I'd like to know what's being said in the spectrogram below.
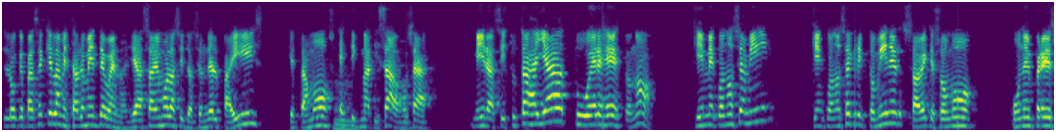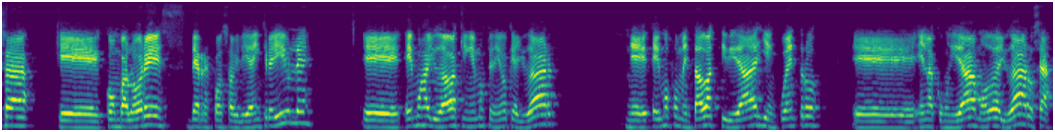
lo que pasa es que lamentablemente, bueno, ya sabemos la situación del país, que estamos mm. estigmatizados. O sea, mira, si tú estás allá, tú eres esto. No. Quien me conoce a mí quien conoce a CryptoMiner sabe que somos una empresa que con valores de responsabilidad increíbles, eh, hemos ayudado a quien hemos tenido que ayudar, eh, hemos fomentado actividades y encuentros eh, en la comunidad a modo de ayudar, o sea,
